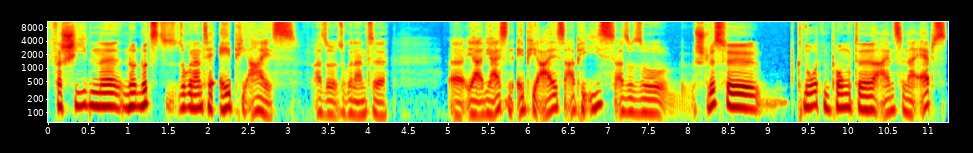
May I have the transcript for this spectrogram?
verschiedene, nutzt sogenannte APIs, also sogenannte äh, ja, die heißen APIs, APIs, also so Schlüsselknotenpunkte einzelner Apps.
